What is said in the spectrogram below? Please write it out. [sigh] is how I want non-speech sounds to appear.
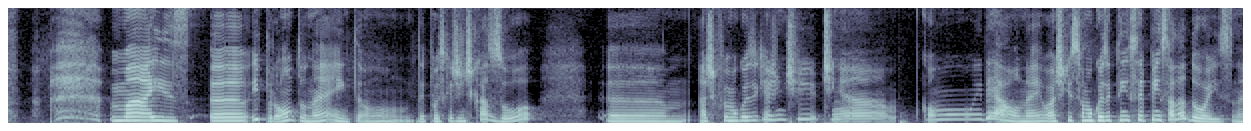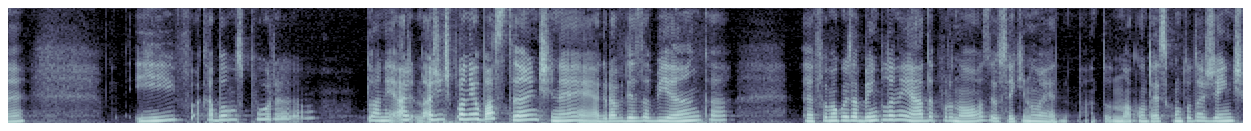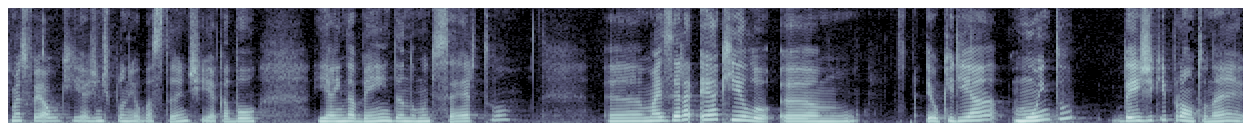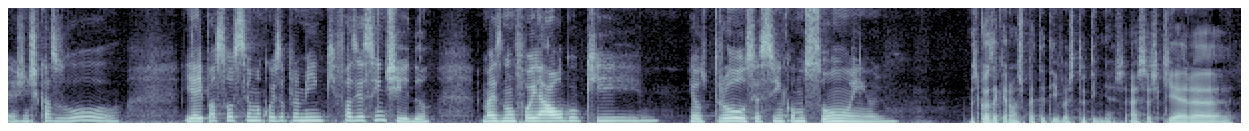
Mas, uh, e pronto, né? Então, depois que a gente casou, Uh, acho que foi uma coisa que a gente tinha como ideal, né? Eu acho que isso é uma coisa que tem que ser pensada a dois, né? E acabamos por uh, planear. A gente planeou bastante, né? A gravidez da Bianca foi uma coisa bem planeada por nós. Eu sei que não é, não acontece com toda a gente, mas foi algo que a gente planeou bastante e acabou e ainda bem dando muito certo. mas era é aquilo. Um, eu queria muito desde que pronto, né? A gente casou e aí passou a ser uma coisa para mim que fazia sentido, mas não foi algo que eu trouxe assim como sonho. Mas quais é eram as expectativas que tu tinhas? Achas que era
